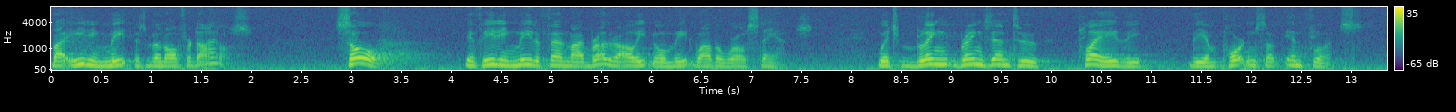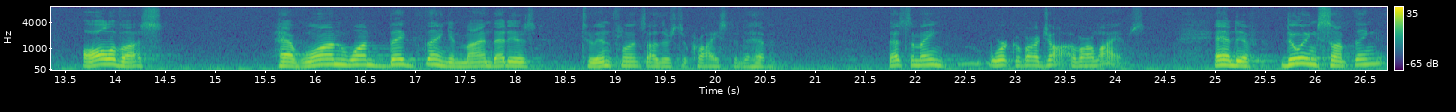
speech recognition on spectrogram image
by eating meat that's been offered to idols. So, if eating meat offend my brother, I'll eat no meat while the world stands. Which bring, brings into play the, the importance of influence. All of us have one, one big thing in mind, that is to influence others to Christ and to heaven. That's the main work of our job, of our lives. And if doing something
